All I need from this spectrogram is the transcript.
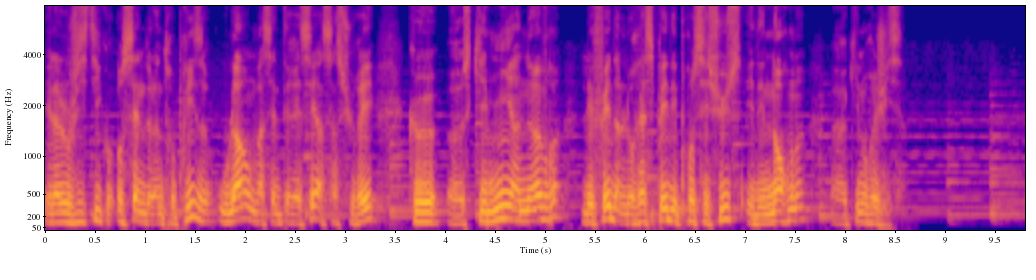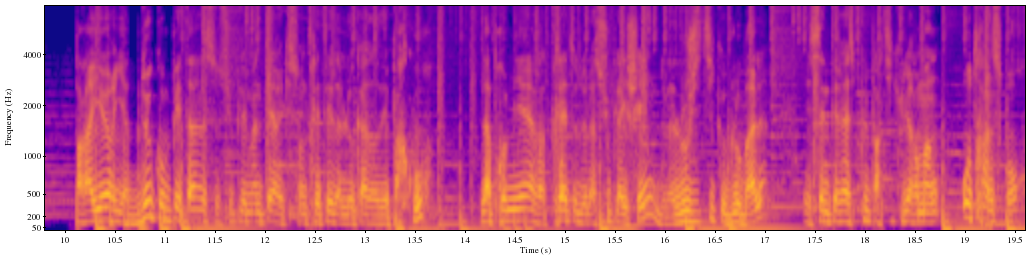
et la logistique au sein de l'entreprise, où là, on va s'intéresser à s'assurer que euh, ce qui est mis en œuvre l'est fait dans le respect des processus et des normes euh, qui nous régissent. Par ailleurs, il y a deux compétences supplémentaires qui sont traitées dans le cadre des parcours. La première traite de la supply chain, de la logistique globale, et s'intéresse plus particulièrement au transport.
